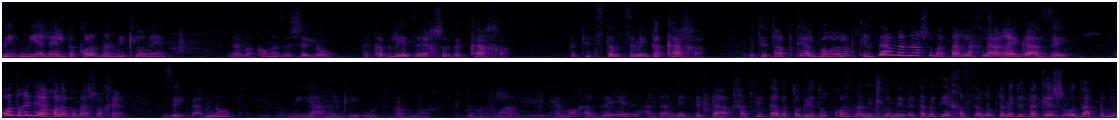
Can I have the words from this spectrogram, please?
ומיילל, וכל הזמן מתלונן. והמקום הזה שלא, תקבלי את זה איך שזה ככה, ותצטמצמי בככה, ותתרפקי על בורא עולם, כי זה המנה שהוא נתן לך להרגע הזה. עוד רגע יכול לבוא משהו אחר. זה התאמנות. נהיה רגיעות במוח. פתאום את רואה, כי המוח הזה אין אדם מת וחצי תאוותו בידו, כל הזמן מתלונן ותמיד יהיה חסר לו, תמיד יבקש עוד, ואף פעם לא,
